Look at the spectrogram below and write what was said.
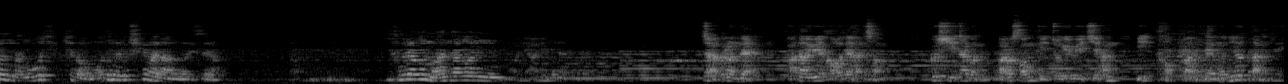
큰 거는 한 50kg, 모든 건 60kg 나가는 거 있어요. 수량은 만장은 아니 아닙니다. 자 그런데 바다 위의 거대한 섬 그 시작은 바로 섬 뒤쪽에 위치한 이 텃밭 때문이었다는데요.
